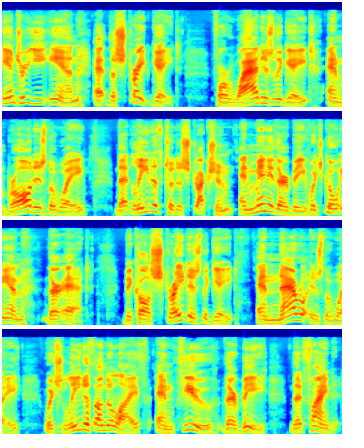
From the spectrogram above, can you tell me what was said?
Enter ye in at the strait gate, for wide is the gate, and broad is the way that leadeth to destruction, and many there be which go in thereat. Because strait is the gate, and narrow is the way which leadeth unto life, and few there be that find it.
